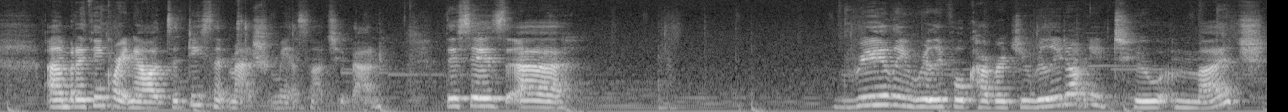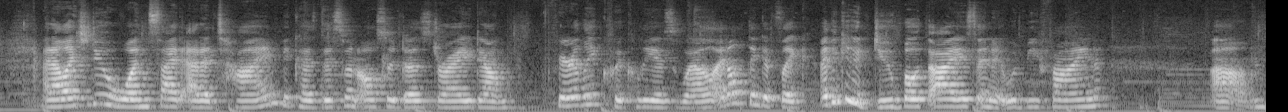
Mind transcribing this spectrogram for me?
um, but I think right now it's a decent match for me. It's not too bad. This is uh, really, really full coverage. You really don't need too much. And I like to do one side at a time because this one also does dry down fairly quickly as well. I don't think it's like, I think you could do both eyes and it would be fine. Um,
